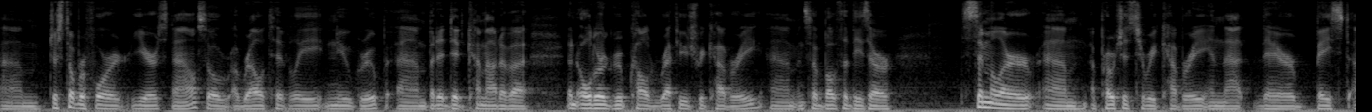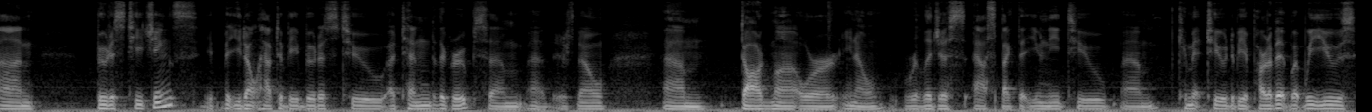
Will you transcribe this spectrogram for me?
um, just over four years now, so a relatively new group. Um, but it did come out of a an older group called Refuge Recovery, um, and so both of these are similar um, approaches to recovery in that they're based on Buddhist teachings, but you don't have to be Buddhist to attend the groups. Um, uh, there's no um, dogma or you know religious aspect that you need to um, commit to to be a part of it. But we use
